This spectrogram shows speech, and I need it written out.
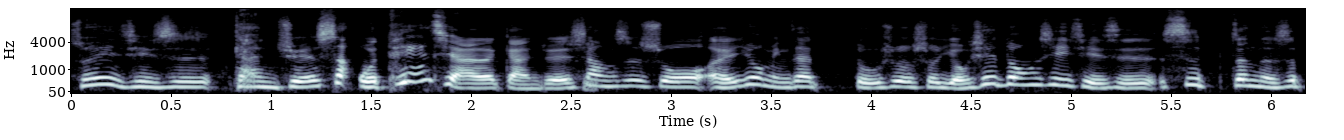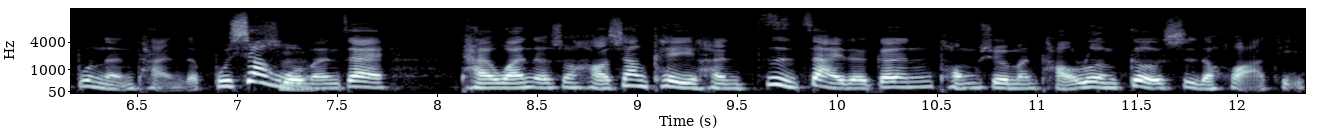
所以其实感觉上，我听起来的感觉像是说，哎，佑明在读书的时候，有些东西其实是真的是不能谈的，不像我们在台湾的时候，好像可以很自在的跟同学们讨论各式的话题。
